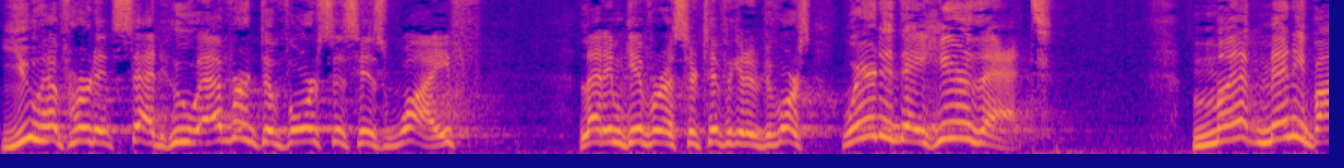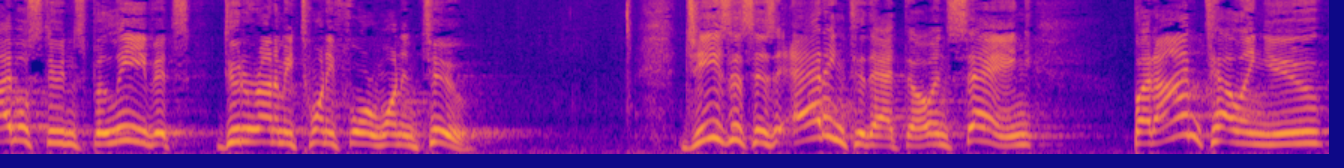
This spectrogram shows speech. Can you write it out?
you have heard it said, whoever divorces his wife let him give her a certificate of divorce. Where did they hear that? Many Bible students believe it's Deuteronomy 24, 1 and 2. Jesus is adding to that though and saying, but I'm telling you,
